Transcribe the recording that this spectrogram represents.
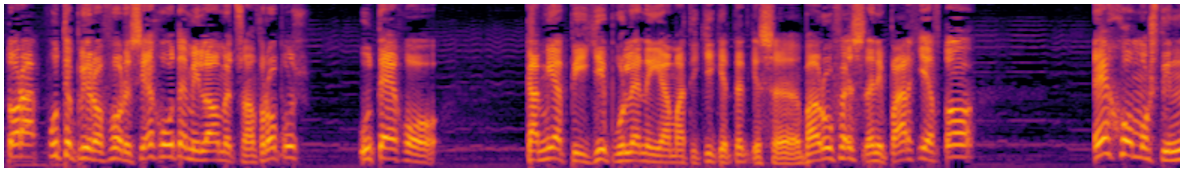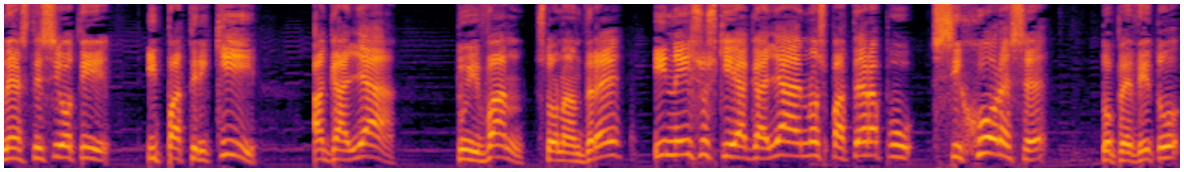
τώρα ούτε πληροφόρηση έχω, ούτε μιλάω με τους ανθρώπους, ούτε έχω καμία πηγή που λένε οι αματικοί και τέτοιες ε, μπαρούφες, δεν υπάρχει αυτό. Έχω όμως την αίσθηση ότι η πατρική αγκαλιά του Ιβάν στον Ανδρέ είναι ίσως και η αγκαλιά ενός πατέρα που συγχώρεσε το παιδί του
